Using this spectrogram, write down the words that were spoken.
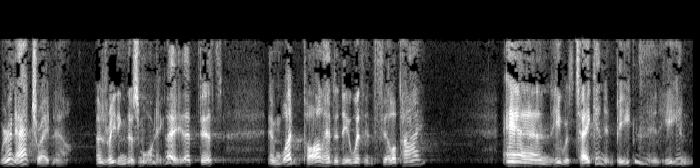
we're in Acts right now. I was reading this morning. Hey, that fits. And what Paul had to deal with in Philippi, and he was taken and beaten, and he and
